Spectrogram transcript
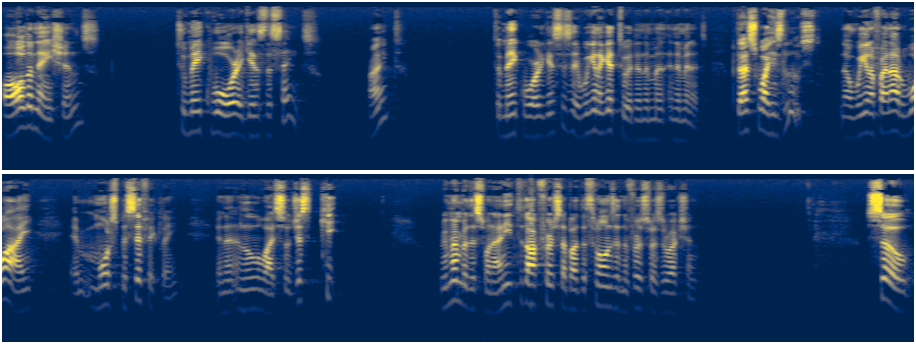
all the nations to make war against the saints, right? To make war against saints. We're going to get to it in a, in a minute. But that's why he's loosed. Now we're going to find out why, more specifically, in a, in a little while. So just keep, remember this one. I need to talk first about the thrones and the first resurrection. So,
